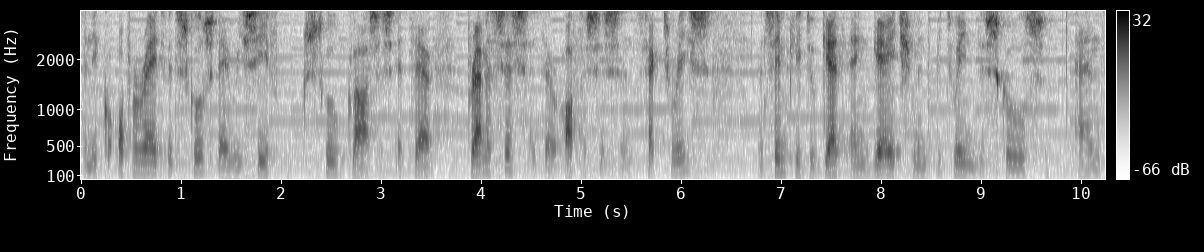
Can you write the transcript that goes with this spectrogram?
and they cooperate with schools. They receive school classes at their premises, at their offices and factories. And simply to get engagement between the schools and,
